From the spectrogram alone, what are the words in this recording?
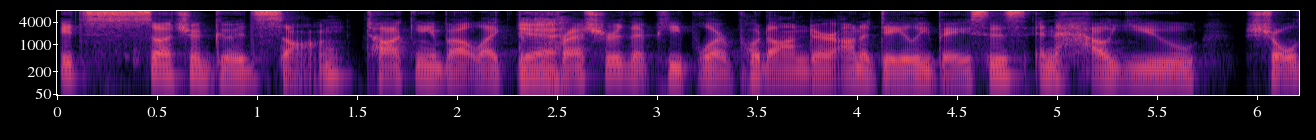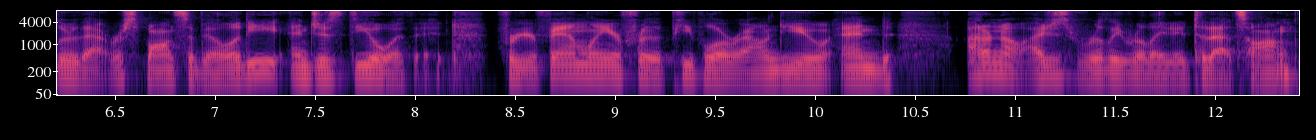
It's such a good song talking about like the Yeah. pressure that people are put under on a daily basis and how you shoulder that responsibility and just deal with it for your family or for the people around you. And I don't know, I just really related to that song.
